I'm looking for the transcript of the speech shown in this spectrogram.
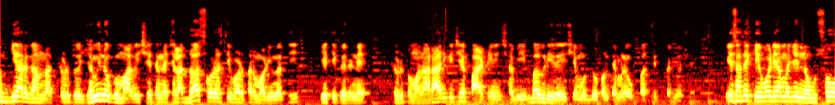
અગિયાર ગામના ખેડૂતોએ જમીનો ગુમાવી છે, તેમને છેલ્લા દસ વર્ષથી વળતર મળ્યું નથી, જેથી કરીને ખેડૂતોમાં નારાજગી છે, પાર્ટીની છબી બગડી રહી છે, મુદ્દો પણ તેમણે ઉપસ્થિત કર્યો છે. એ સાથે કેવડિયામાં જે નવસો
